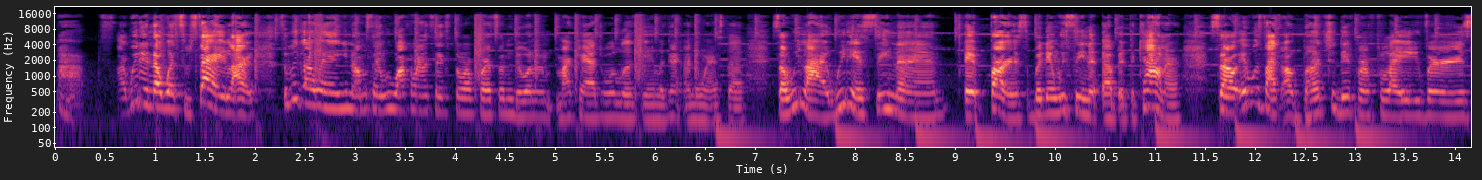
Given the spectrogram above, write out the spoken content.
Pops. Like we didn't know what to say. Like so we go in, you know what I'm saying? We walk around the sex store. Of course, I'm doing my casual looking, looking at underwear and stuff. So we like we didn't see none at first, but then we seen it up at the counter. So it was like a bunch of different flavors,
